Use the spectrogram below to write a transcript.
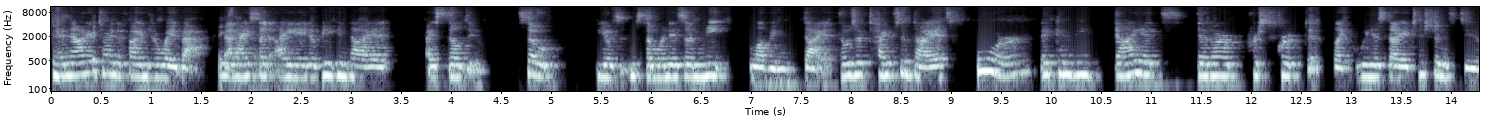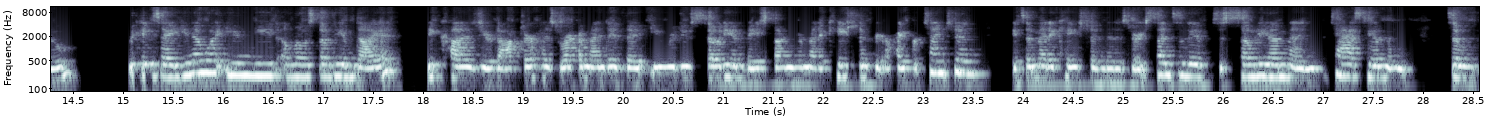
and now you're trying to find your way back. Exactly. And I said I ate a vegan diet. I still do. So you know, someone is a meat loving diet. Those are types of diets, or they can be diets that are prescriptive, like we as dietitians do, we can say, you know what, you need a low sodium diet because your doctor has recommended that you reduce sodium based on your medication for your hypertension. It's a medication that is very sensitive to sodium and potassium. And so,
